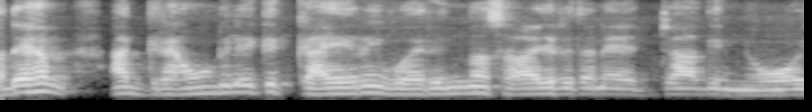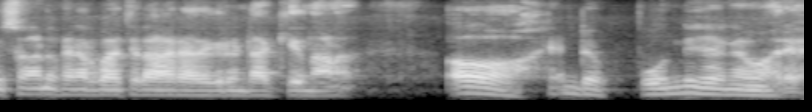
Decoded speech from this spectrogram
അദ്ദേഹം ആ ഗ്രൗണ്ടിലേക്ക് കയറി വരുന്ന സാഹചര്യത്തിൽ തന്നെ ഏറ്റവും ആദ്യം നോയ്സാണ് ആരാധകർ ഉണ്ടാക്കിയെന്നാണ് ഓ എന്റെ പൊന്നു ചങ്ങന്മാരെ.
